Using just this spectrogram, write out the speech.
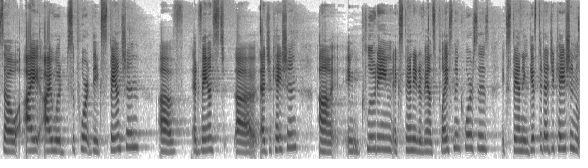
So I, I would support the expansion of advanced uh, education, uh, including expanding advanced placement courses, expanding gifted education.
